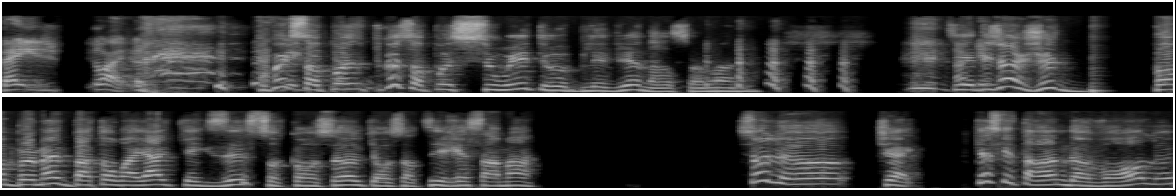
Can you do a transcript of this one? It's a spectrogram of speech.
Ben, ouais. Pourquoi ils sont pas, pourquoi ils sont pas Sweet ou Oblivion en ce moment? Il y a déjà un jeu de Bomberman Battle Royale qui existe sur console qui ont sorti récemment. Ça, là, check. Qu'est-ce que tu as hâte de voir, là?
